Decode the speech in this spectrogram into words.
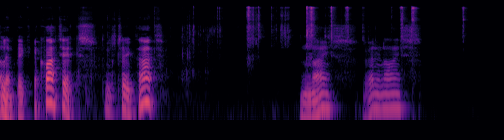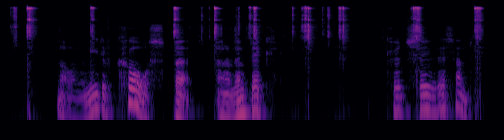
Olympic Aquatics. We'll take that. Nice. Very nice. Not one we need, of course, but an Olympic could save this hunt.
